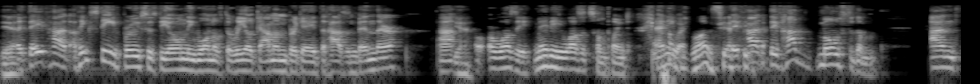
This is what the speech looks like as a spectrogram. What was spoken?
Yeah. Like they've had, I think Steve Bruce is the only one of the real Gammon Brigade that hasn't been there. Uh, yeah. Or, or, was he? Maybe he was at some point. Anyway, was. Yeah. They've had they've had most of them, and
